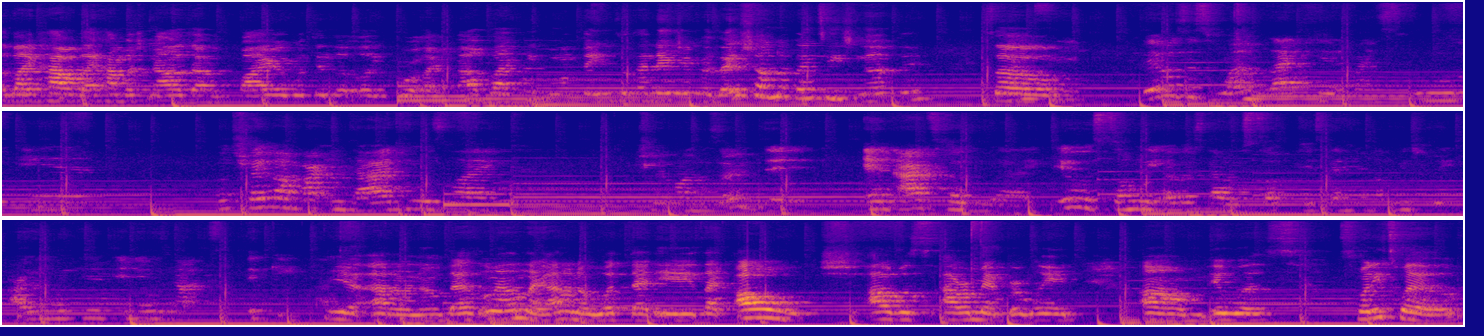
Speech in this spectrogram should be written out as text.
like how like how much knowledge I've acquired within the like for like about black people and things of that nature, because they show up and teach nothing. So there was this one black kid in my school, and when Trayvon Martin died, he was like, Trayvon deserved it. And I tell you, like, it was so many of us that were so pissed at him. Like, we just like arguing with him, and it was not sticky. Like, yeah, I don't know. That's I'm like, I don't know what that is. Like, oh, I was, I remember when, um, it was 2012.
